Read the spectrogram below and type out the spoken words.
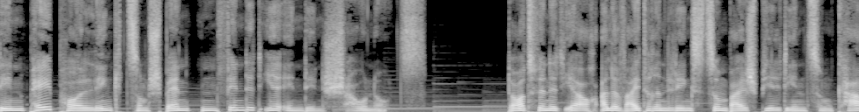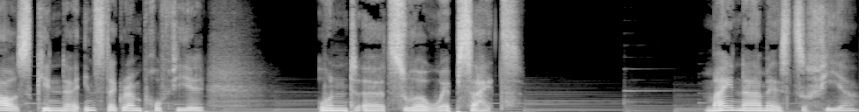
Den PayPal-Link zum Spenden findet ihr in den Show Notes. Dort findet ihr auch alle weiteren Links, zum Beispiel den zum Chaos Kinder Instagram-Profil und äh, zur Website. Mein Name ist Sophia.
